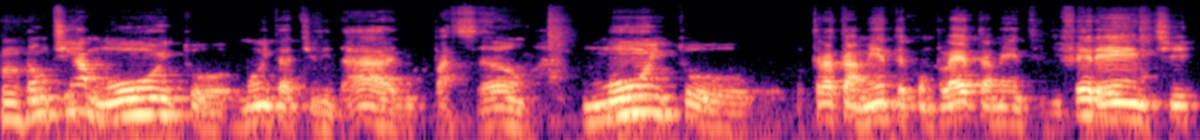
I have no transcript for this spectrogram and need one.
Uhum. Então, tinha muito, muita atividade, ocupação, muito. O tratamento é completamente diferente.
